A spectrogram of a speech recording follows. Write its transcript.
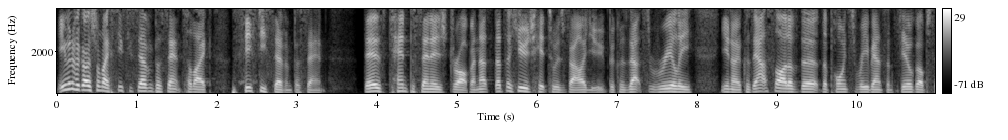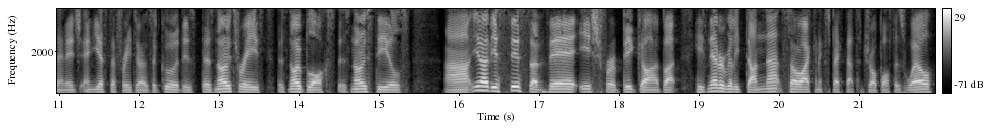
Even if it goes from like 67% to like 57%, there's 10 percentage drop and that's that's a huge hit to his value because that's really you know because outside of the the points rebounds and field goal percentage and yes the free throws are good there's there's no threes there's no blocks there's no steals uh, you know the assists are there ish for a big guy but he's never really done that so I can expect that to drop off as well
